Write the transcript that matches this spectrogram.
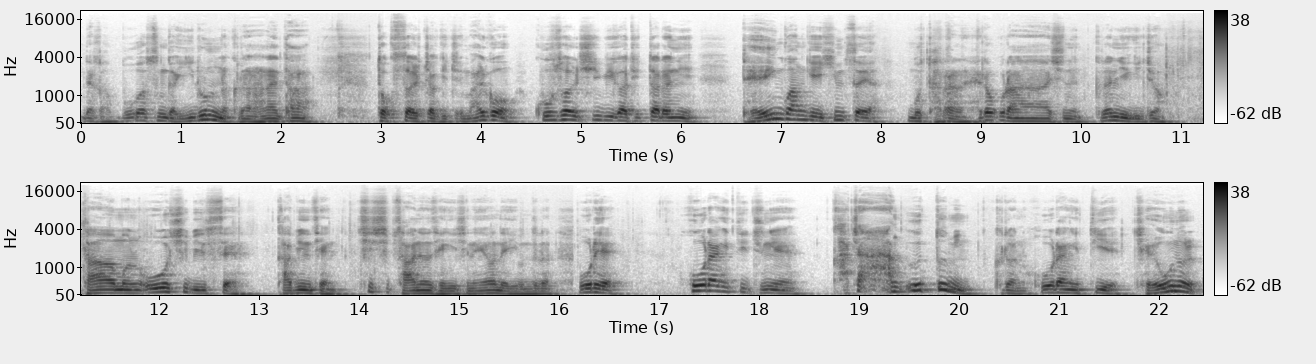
내가 무엇인가 이루는 그런 하나다. 독설적이지 말고 구설 시비가 뒤따르니 대인관계에 힘써야 무탈하는 해로구나 하시는 그런 얘기죠. 다음은 51세 갑인생 74년생이시네요. 네, 이분들은 올해 호랑이띠 중에 가장 으뜸인 그런 호랑이띠의 재운을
